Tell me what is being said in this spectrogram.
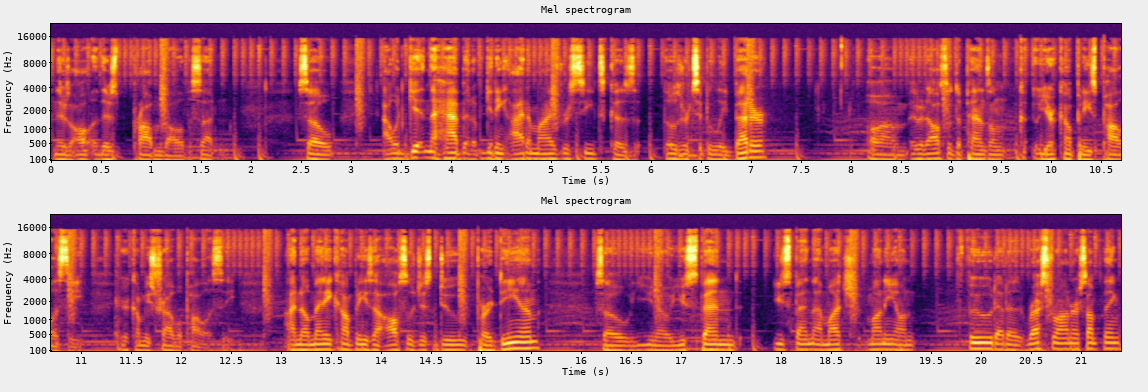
and there's all there's problems all of a sudden. So I would get in the habit of getting itemized receipts because those are typically better. Um, it also depends on your company's policy, your company's travel policy. I know many companies that also just do per diem. So you know you spend you spend that much money on food at a restaurant or something,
